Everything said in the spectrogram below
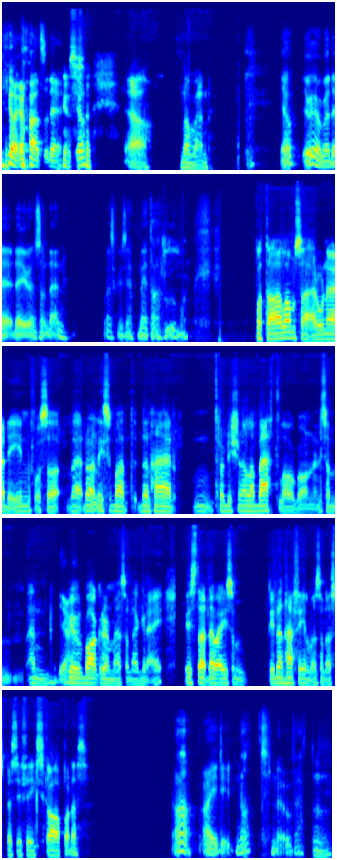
ja, ja, alltså det. Ja, ja. No, men. ja, jo, jo, men det, det är ju en sån där, vad ska vi säga, metahumor. På tal om så här onödig info så var det Mm. liksom att den här traditionella Bat-logon liksom en Ja. gul bakgrund med en sån där grej. Visst att det var ju som till den här filmen som den specifikt skapades. Ah, I did not know that. Mm.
